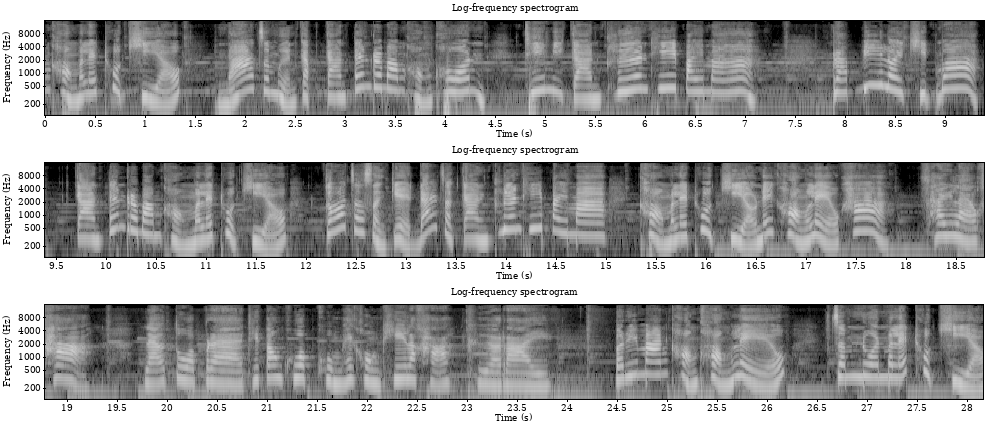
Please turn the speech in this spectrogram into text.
ำของเมล็ดถั่วเขียว น่าจะเหมือนกับการเต้นระบำของคน ที่มีการเคลื่อนที่ไปมา รับบี้เลยคิดว่า การเต้นระบำของเมล็ดถั่วเขียว ก็จะสังเกตได้จากการเคลื่อนที่ไปมาของเมล็ดถั่วเขียวในของเหลวค่ะ ใช่แล้วค่ะ แล้วตัวแปรที่ต้องควบคุมให้คงที่ล่ะคะ คืออะไร ปริมาณของของเหลวจำนวนเมล็ดถั่วเขียว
